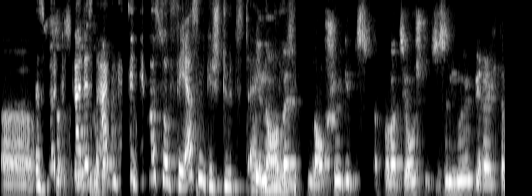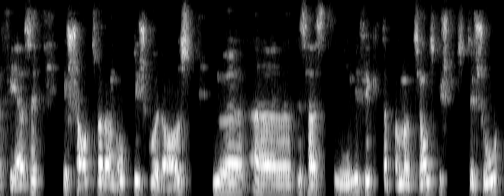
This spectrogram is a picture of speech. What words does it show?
äh, das wollte ich gerade sagen, die sind immer so fersengestützt eigentlich. Genau, weil Laufschuhe gibt es, Pronationsstütze sind nur im Bereich der Ferse. Es schaut zwar dann optisch gut aus, nur äh, das heißt im Endeffekt der pronationsgestützte Schuh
